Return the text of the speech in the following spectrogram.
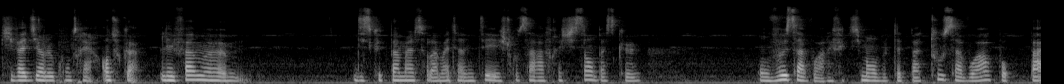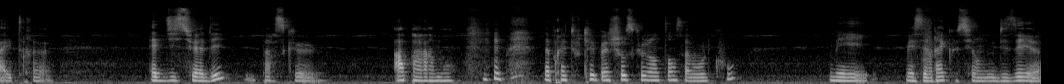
qui va dire le contraire. En tout cas, les femmes euh, discutent pas mal sur la maternité et je trouve ça rafraîchissant parce que on veut savoir. Effectivement, on veut peut-être pas tout savoir pour pas être, euh, être dissuadé parce que apparemment, d'après toutes les belles choses que j'entends, ça vaut le coup. Mais, mais c'est vrai que si on nous disait euh,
